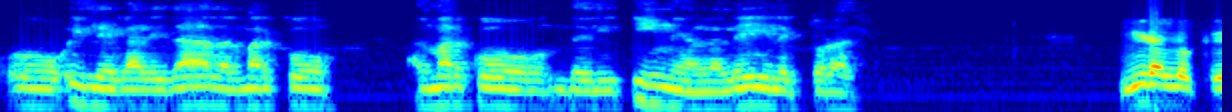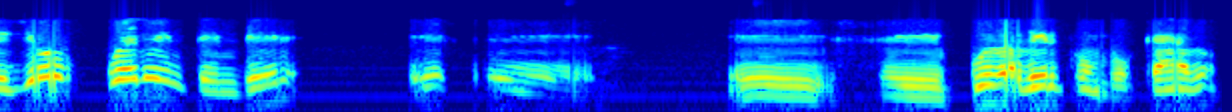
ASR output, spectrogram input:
o ilegalidad al marco al marco del INE, a la ley electoral? Mira, lo que yo puedo entender es que eh, se pudo haber convocado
